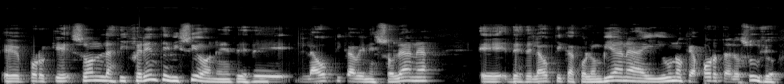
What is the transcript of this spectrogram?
eh, porque son las diferentes visiones desde la óptica venezolana, eh, desde la óptica colombiana y uno que aporta lo suyo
